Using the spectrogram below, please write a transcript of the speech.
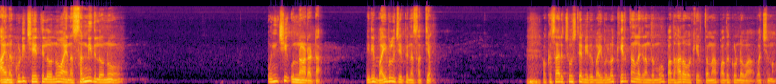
ఆయన కుడి చేతిలోనూ ఆయన సన్నిధిలోనూ ఉంచి ఉన్నాడట. ఇది బైబిల్ చెప్పిన సత్యం. ఒకసారి చూస్తే మీరు బైబిల్లో కీర్తనల గ్రంథము పదహారవ కీర్తన పదకొండవ వచనం.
